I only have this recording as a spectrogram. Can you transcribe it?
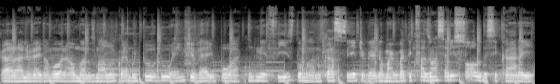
Caralho, velho, na moral, mano, os malucos é muito doente, velho. Porra, com o Mephisto, mano, cacete, velho. A Marvel vai ter que fazer uma série solo desse cara aí.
